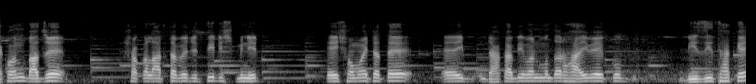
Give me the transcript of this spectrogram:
এখন বাজে সকাল আটটা বেজে তিরিশ মিনিট। এই সময়টাতে এই ঢাকা বিমানবন্দর হাইওয়ে খুব বিজি থাকে।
